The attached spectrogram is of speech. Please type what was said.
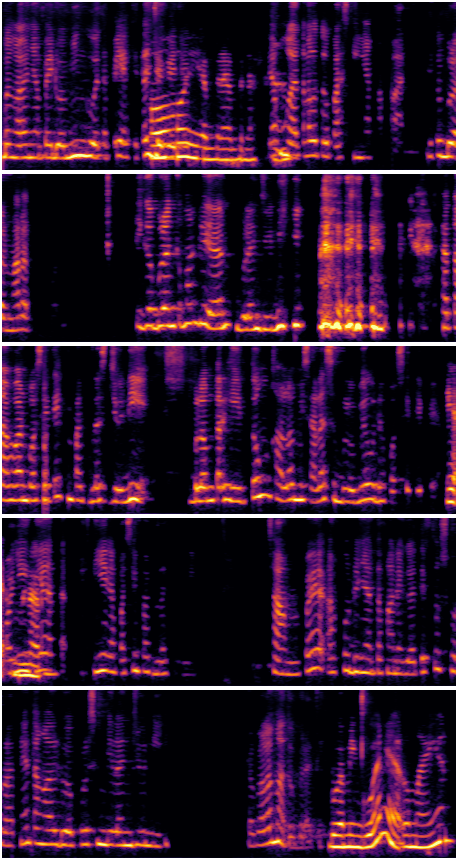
bakal nyampe dua minggu tapi ya kita jaga Oh iya benar-benar. Aku nggak tahu tuh pastinya kapan. Itu bulan Maret. Tiga bulan kemudian, bulan Juni, ketahuan positif 14 Juni. Belum terhitung kalau misalnya sebelumnya udah positif ya. Iya, Pokoknya benar. dia pastinya yang pasti 14 Juni. Sampai aku dinyatakan negatif tuh suratnya tanggal 29 Juni. Berapa lama tuh berarti? Dua mingguan ya lumayan.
